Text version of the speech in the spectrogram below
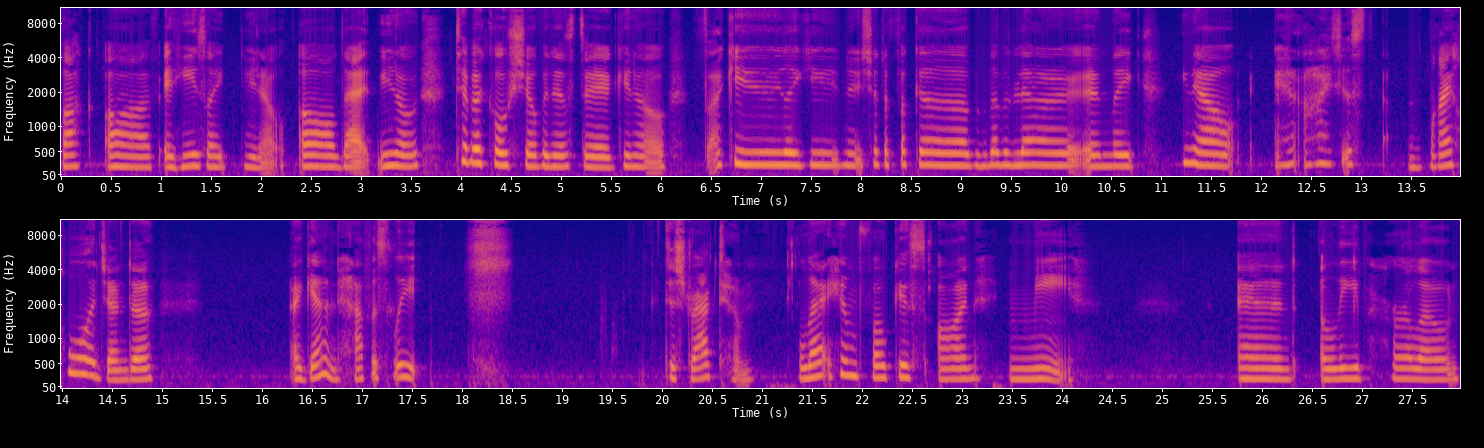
fuck off. And he's like, you know, all that, you know, typical chauvinistic, you know, fuck you, like, you know, shut the fuck up, and blah, blah, blah. And, like, you know, and I just, my whole agenda, again, half asleep, distract him. Let him focus on me and leave her alone.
